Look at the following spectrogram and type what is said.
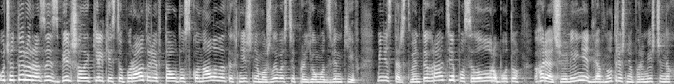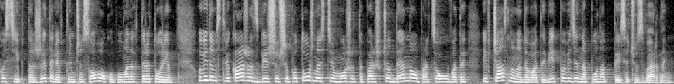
У чотири рази збільшили кількість операторів та удосконалили технічні можливості прийому дзвінків. Міністерство інтеграції посилило роботу гарячої лінії для внутрішньо переміщених осіб та жителів тимчасово окупованих територій. У відомстві кажуть, збільшивши потужності, можуть тепер щоденно опрацьовувати і вчасно надавати відповіді на понад тисячу звернень.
